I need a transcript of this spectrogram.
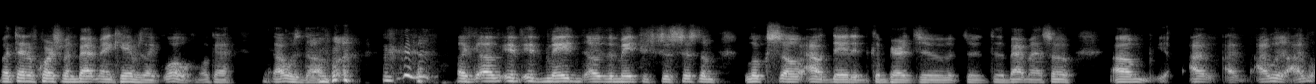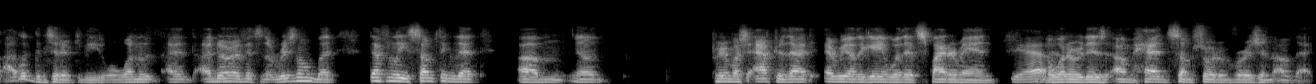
But then, of course, when Batman came, it was like, whoa, okay, that was dumb. like uh, it, it made uh, the Matrix system look so outdated compared to to, to the Batman. So um, I, I I would I, would- I would consider it to be one of I, I don't know if it's the original, but definitely something that um, you know pretty much after that every other game whether it's Spider-Man yeah. or whatever it is um had some sort of version of that.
